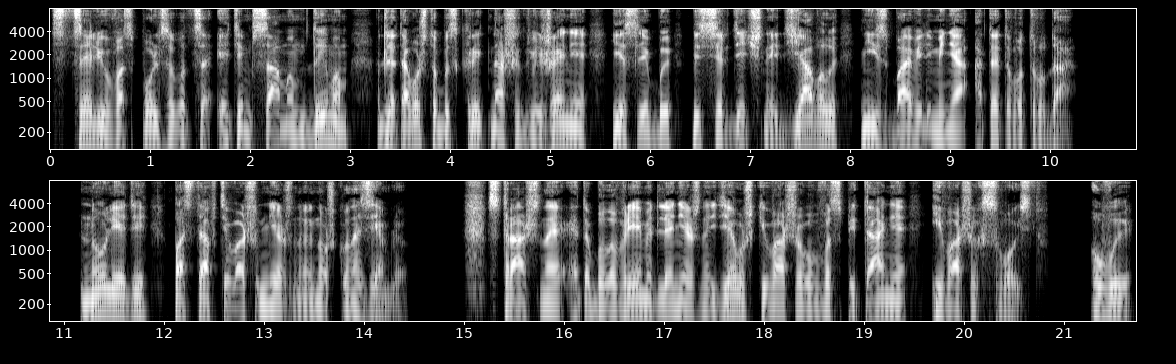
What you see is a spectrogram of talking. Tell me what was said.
с целью воспользоваться этим самым дымом для того, чтобы скрыть наши движения, если бы бессердечные дьяволы не избавили меня от этого труда. Ну, леди, поставьте вашу нежную ножку на землю. Страшное это было время для нежной девушки вашего воспитания и ваших свойств. Увы,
